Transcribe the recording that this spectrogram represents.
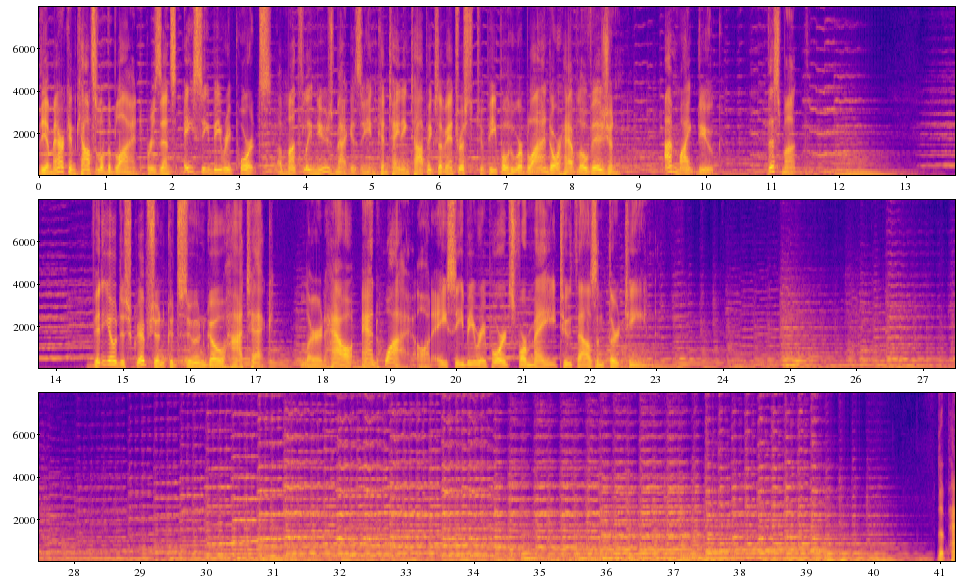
The American Council of the Blind presents ACB Reports, a monthly news magazine containing topics of interest to people who are blind or have low vision. I'm Mike Duke. This month, video description could soon go high tech. Learn how and why on ACB Reports for May 2013.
